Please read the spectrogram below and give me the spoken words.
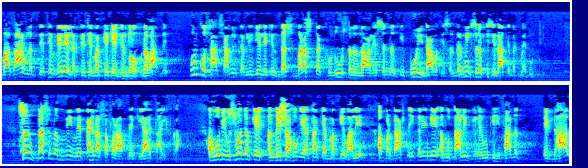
بازار لگتے تھے، میلے لگتے تھے مکے کے گردو نواح میں، ان کو ساتھ شامل کر لیجیے، لیکن دس برس تک حضور صلی اللہ علیہ وسلم کی پوری دعوتی سرگرمی صرف اس علاقے تک محدود تھی۔ سن دس نبوی میں پہلا سفر آپ نے کیا ہے طائف کا۔ اور وہ بھی اس وقت جبکہ اندیشہ ہو گیا تھا کہ اب مکے والے اب برداشت نہیں کریں گے۔ ابو طالب جو ہے ان کی حفاظت ایک ڈھال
